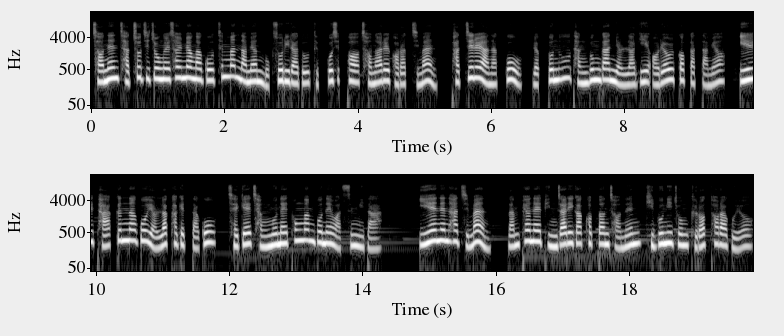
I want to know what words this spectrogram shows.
저는 자초지종을 설명하고 틈만 나면 목소리라도 듣고 싶어 전화를 걸었지만 받지를 않았고 몇 분 후 당분간 연락이 어려울 것 같다며 일 다 끝나고 연락하겠다고 제게 장문의 통만 보내왔습니다. 이해는 하지만 남편의 빈자리가 컸던 저는 기분이 좀 그렇더라고요.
